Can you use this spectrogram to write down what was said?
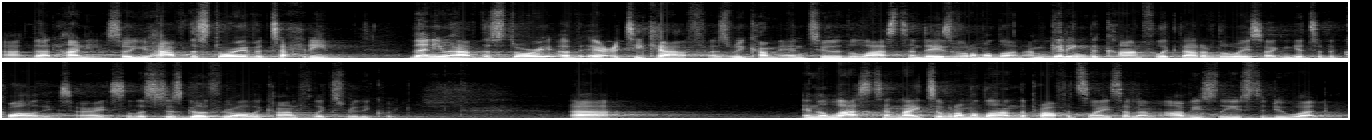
uh, that honey. So you have the story of a tahrim. Then you have the story of i'tikaf as we come into the last 10 days of Ramadan. I'm getting the conflict out of the way so I can get to the qualities, all right? So let's just go through all the conflicts really quick. Uh, in the last 10 nights of Ramadan, the Prophet ﷺ obviously used to do what?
